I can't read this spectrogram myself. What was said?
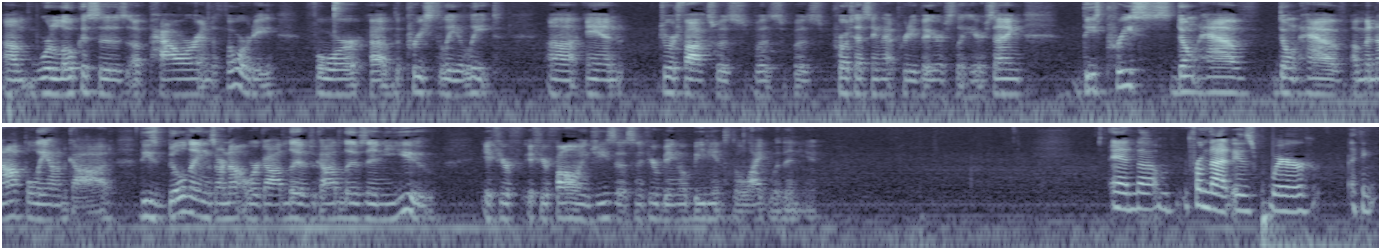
um, were locuses of power and authority for uh, the priestly elite, uh, and George Fox was was was protesting that pretty vigorously here, saying these priests don't have don't have a monopoly on God. These buildings are not where God lives. God lives in you if you're if you're following Jesus and if you're being obedient to the light within you. And um, from that is where I think.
